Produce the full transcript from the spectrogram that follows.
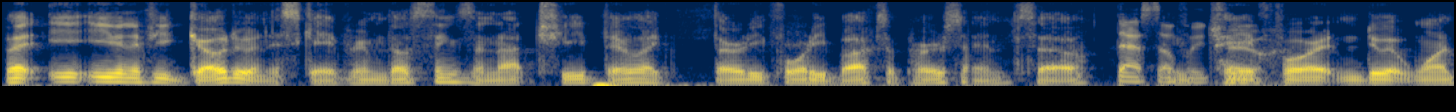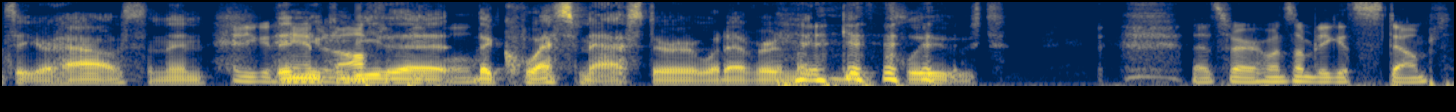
But e- even if you go to an escape room, those things are not cheap. They're like 30, 40 bucks a person. So That's you definitely pay true. for it and do it once at your house, and then And you can then you can be the people. the quest master or whatever and like give clues. That's fair. When somebody gets stumped,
